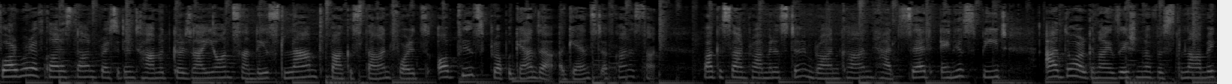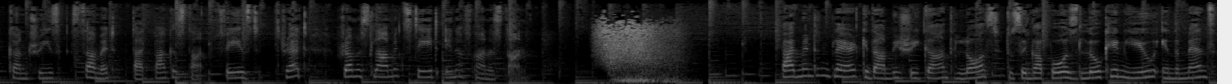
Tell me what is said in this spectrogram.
Former Afghanistan President Hamid Karzai on Sunday slammed Pakistan for its obvious propaganda against Afghanistan. Pakistan Prime Minister Imran Khan had said in his speech at the Organization of Islamic Countries Summit that Pakistan faced threat from Islamic State in Afghanistan. Badminton player Kidambi Srikanth lost to Singapore's Loh Kean Yew in the men's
